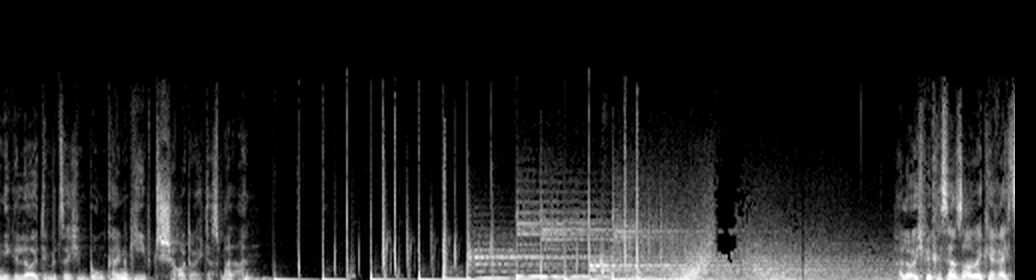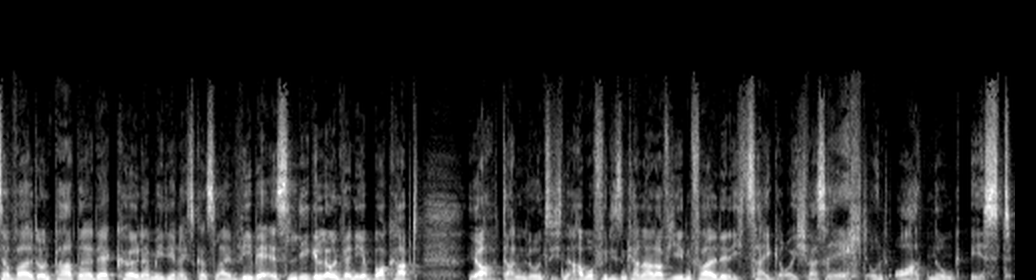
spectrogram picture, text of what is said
einige Leute mit solchen Bunkern gibt. Schaut euch das mal an. Hallo, ich bin Christian Solmecke, Rechtsanwalt und Partner der Kölner Medienrechtskanzlei WBS Legal und wenn ihr Bock habt, ja, dann lohnt sich ein Abo für diesen Kanal auf jeden Fall, denn ich zeige euch, was Recht und Ordnung ist.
